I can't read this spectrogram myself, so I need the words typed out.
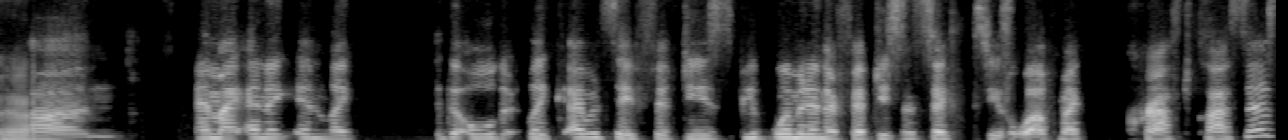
Yeah. Um, and my and and like the older like i would say 50s people women in their 50s and 60s love my craft classes.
